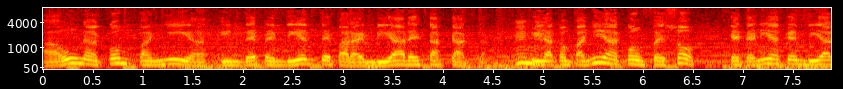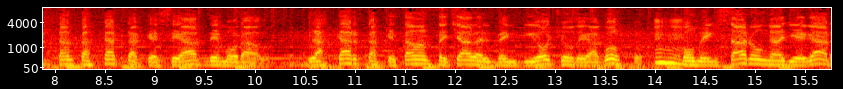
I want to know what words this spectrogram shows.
a una compañía independiente para enviar estas cartas. Y la compañía confesó que tenía que enviar tantas cartas que se ha demorado. Las cartas que estaban fechadas el 28 de agosto comenzaron a llegar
